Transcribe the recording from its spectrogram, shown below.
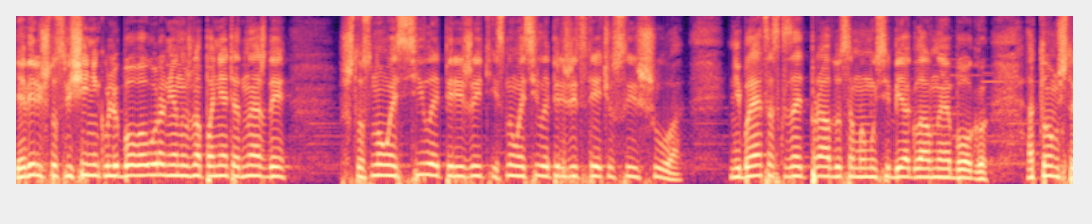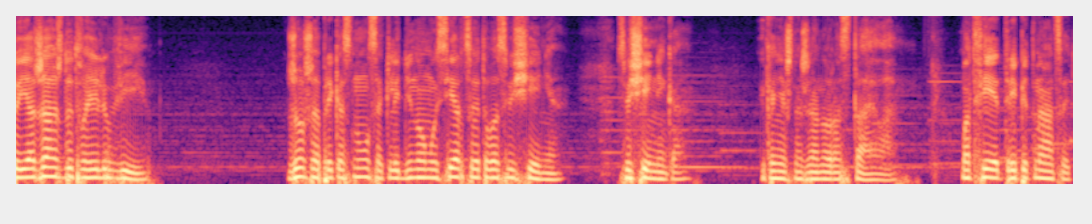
Я верю, что священнику любого уровня нужно понять однажды, что с новой силой пережить и с новой силой пережить встречу с Иешуа. Не бояться сказать правду самому себе, а главное Богу, о том, что я жажду Твоей любви. Джошуа прикоснулся к ледяному сердцу этого священия, священника. И, конечно же, оно растаяло. Матфея 3,15.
